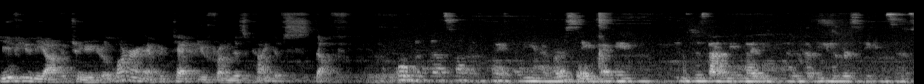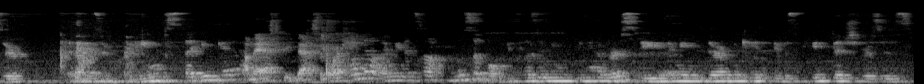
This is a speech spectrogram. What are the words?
give you the opportunity to learn and protect you from this kind of stuff? Well, but that's not the point of the university. I mean, does that mean that, you can, that the university can censor the types of ratings that you get? I'm asking, that's the question. Well, no, I mean, it's not permissible because, I mean, the university, I mean, there have been cases, it was Capefish versus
